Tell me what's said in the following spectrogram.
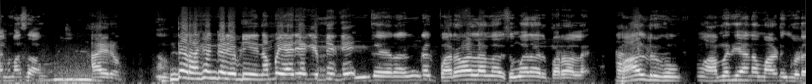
ஏழு மாசம் ஆகும். ஆயிரம். இந்த ரகங்கள் எப்படி நம்ம ஏரியாக்கு எப்படி இருக்கு? இந்த ரகங்கள் பரவாயில்ல சுமாரா இருக்கு பரவாயில்ல. பால் இருக்கும் அமைதியான மாடும் கூட.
